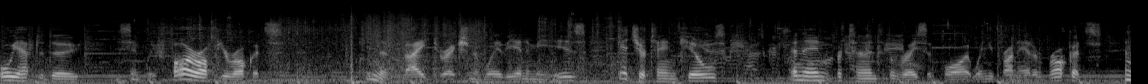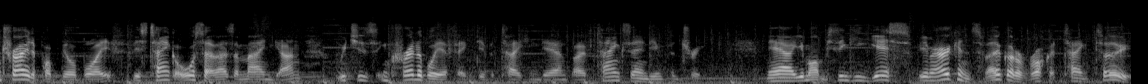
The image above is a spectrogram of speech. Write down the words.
all you have to do is simply fire off your rockets in the vague direction of where the enemy is, get your 10 kills and then return to the resupply when you've run out of rockets. Contrary to popular belief, this tank also has a main gun which is incredibly effective at taking down both tanks and infantry. Now you might be thinking, yes, the Americans, they've got a rocket tank too.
